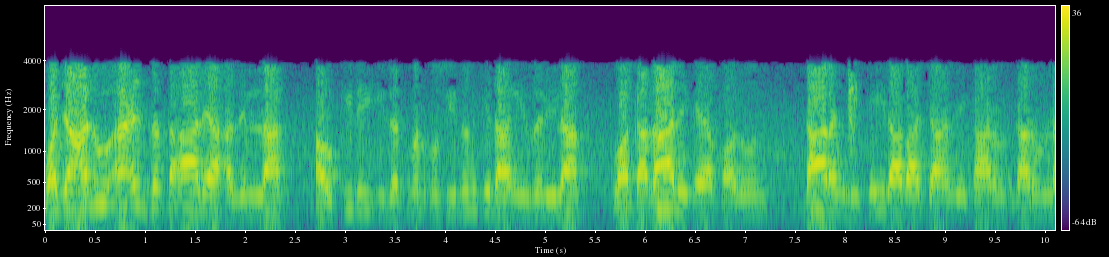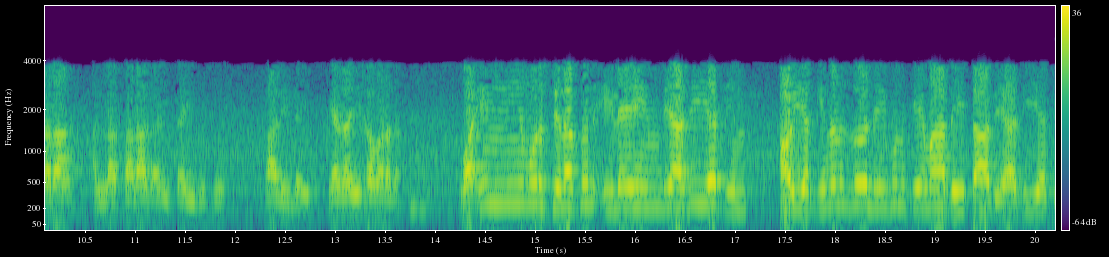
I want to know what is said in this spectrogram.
وجعلوا اعزت آلیا ازلہ او کی دی عزت من اسیدن کی داغی ذلیلہ وکذالک یفعلون. دارنگی کئی دابا چاندی کارون لرا اللہ تعالیٰ دائی تایید کو خالی لئی یا دائی خبر دا. وانی مرسلت الیہم بیادیت او یقیناً زو لیگن کے ما دیتا بیادیت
